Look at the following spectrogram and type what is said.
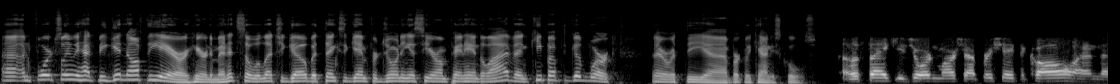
uh, unfortunately, we have to be getting off the air here in a minute, so we'll let you go. But thanks again for joining us here on Panhandle Live, and keep up the good work there with the uh, Berkeley County Schools. Oh, thank you, Jordan Marsh. I appreciate the call and uh,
